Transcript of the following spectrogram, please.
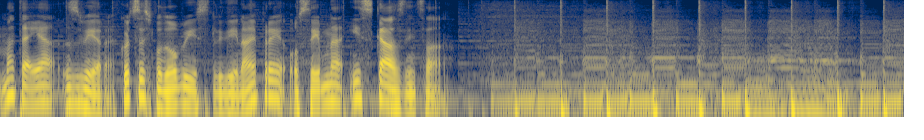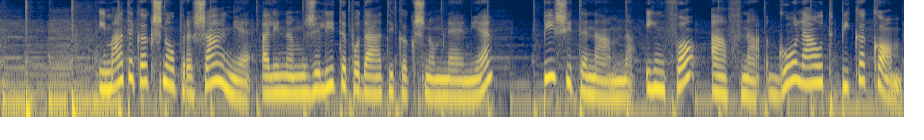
Mateja Zver. Kot se spodobi, sledi najprej osebna izkaznica. Imate kakšno vprašanje ali nam želite podati kakšno mnenje? Pišite nam na info.afna.golout.com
